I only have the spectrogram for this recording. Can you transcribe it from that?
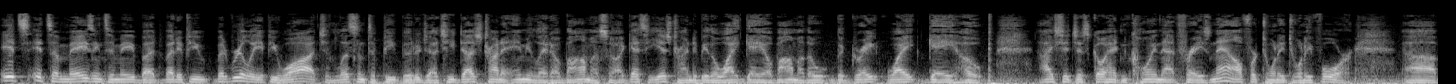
it's it's amazing to me, but but if you but really if you watch and listen to Pete Buttigieg, he does try to emulate Obama. So I guess he is trying to be the white gay Obama, the the great white gay hope. I should just go ahead and coin that phrase now for 2024. Uh,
